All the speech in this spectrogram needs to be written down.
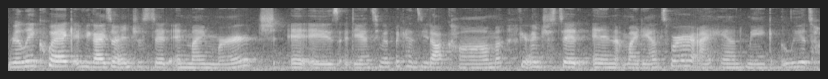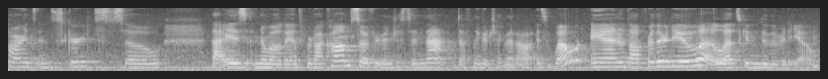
Really quick, if you guys are interested in my merch, it is dancingwithmackenzie.com. If you're interested in my dancewear, I hand make leotards and skirts. So that is noeldancewear.com. So if you're interested in that, definitely go check that out as well. And without further ado, let's get into the video.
